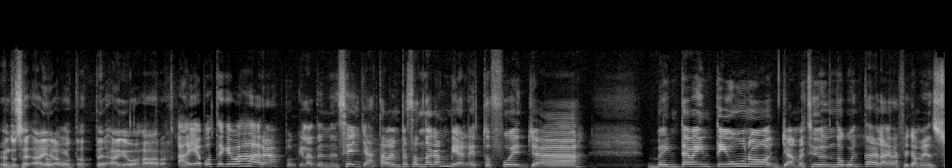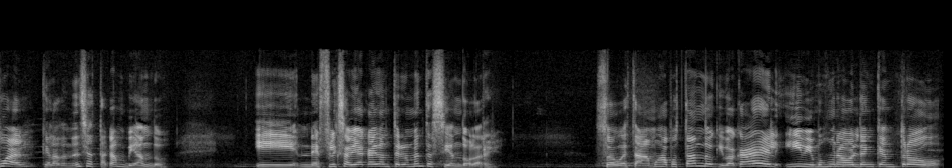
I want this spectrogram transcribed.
Entonces ahí la apostaste a que bajara. Ahí aposté que bajara porque la tendencia ya estaba empezando a cambiar. Esto fue ya 2021, ya me estoy dando cuenta de la gráfica mensual que la tendencia está cambiando. Y Netflix había caído anteriormente 100 dólares. So, estábamos apostando que iba a caer y vimos una orden que entró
